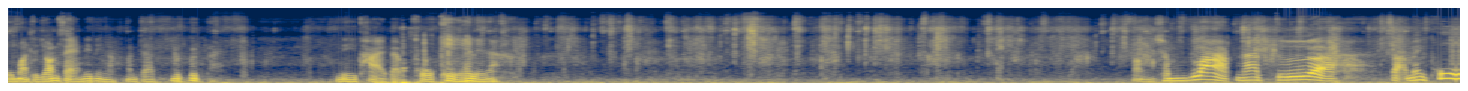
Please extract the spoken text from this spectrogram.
มุมอาจจะย้อนแสงนิดนึงอะมันจะมืดๆห นี่ถ่ายแบบ 4K ให้เลยนะ ฝั่งชำลากนาเกลือสะแมงผู้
